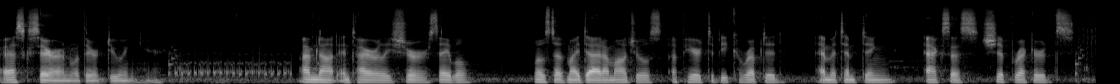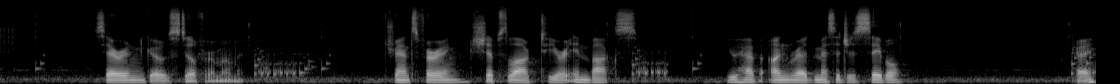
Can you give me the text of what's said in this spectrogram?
Ask Saren what they're doing here. I'm not entirely sure, Sable. Most of my data modules appear to be corrupted. I'm attempting access ship records. Saren goes still for a moment. Transferring ship's log to your inbox. You have unread messages, Sable. Okay.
